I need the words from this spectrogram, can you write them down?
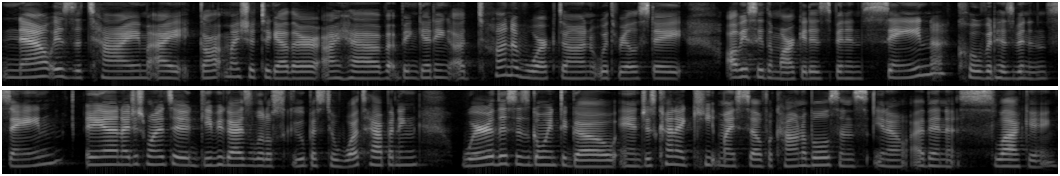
now is the time. I got my shit together. I have been getting a ton of work done with real estate. Obviously, the market has been insane. COVID has been insane. And I just wanted to give you guys a little scoop as to what's happening, where this is going to go and just kind of keep myself accountable since, you know, I've been slacking.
